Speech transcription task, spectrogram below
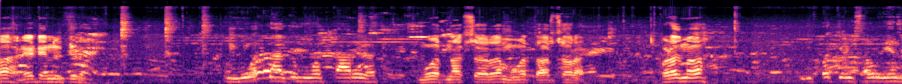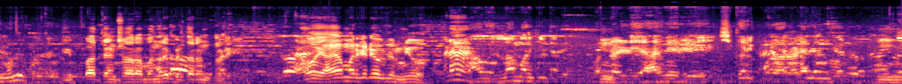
ಹಾಂ ರೇಟ್ ಏನು ಇರ್ತೀರ ಮೂವತ್ನಾಲ್ಕು ಮೂವತ್ತಾರು ಇವತ್ತು. ಮೂವತ್ತ್ನಾಲ್ಕು ಸಾವಿರ ಮೂವತ್ತಾರು ಸಾವಿರ. ಕೊಡೋದು ಮಾವ? ಇಪ್ಪತ್ತೆಂಟು ಸಾವಿರ ರೇಂಜ್ ಬಂದ್ರೆ ಇಪ್ಪತ್ತೆಂಟು ಸಾವಿರ ಬಂದರೆ ಬಿಡ್ತಾರಂತ ನೋಡಿ. ಓ ಯಾವ ಮಾರ್ಕೆಟ್ ಹೋಗ್ತೀರಿ ನೀವು? ಅವೆಲ್ಲ ಮಾರ್ಕೆಟ್ ಇದೆ ಹೊನ್ನಳ್ಳಿ ಹಾವೇರಿ ಶಿಕಾರಿಪುರ ರಾಣೆಬೆನ್ನೂರು. ಹ್ಞೂ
